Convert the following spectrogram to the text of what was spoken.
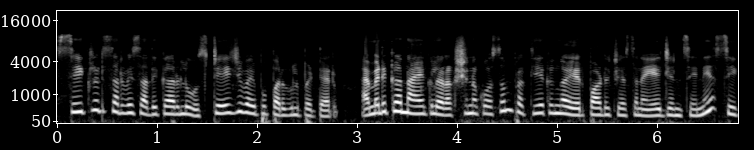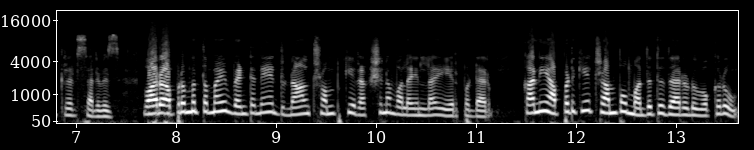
సీక్రెట్ సర్వీస్ అధికారులు స్టేజి వైపు పరుగులు పెట్టారు. అమెరికా నాయకుల రక్షణ కోసం ప్రత్యేకంగా ఏర్పాటు చేసిన ఏజెన్సీనే సీక్రెట్ సర్వీస్. వారు అప్రమత్తమై వెంటనే డొనాల్డ్ ట్రంప్కి రక్షణ వలయంలా ఏర్పడ్డారు. కానీ అప్పటికే ట్రంప్ మద్దతుదారుడు ఒకరు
